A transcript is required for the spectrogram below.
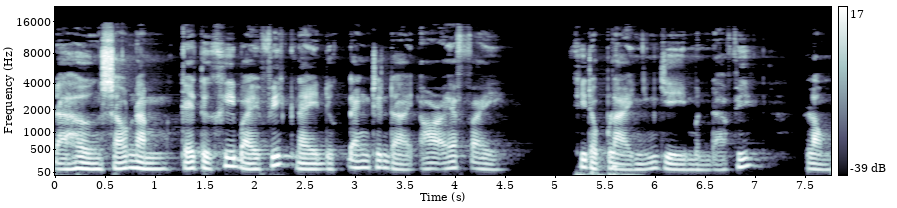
Đã hơn 6 năm kể từ khi bài viết này được đăng trên đài RFA. Khi đọc lại những gì mình đã viết, lòng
